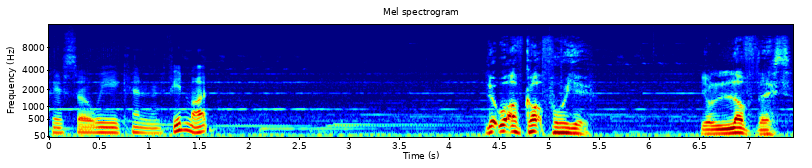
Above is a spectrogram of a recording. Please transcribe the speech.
Okay, so we can feed Mutt. Look what I've got for you. You'll love this.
